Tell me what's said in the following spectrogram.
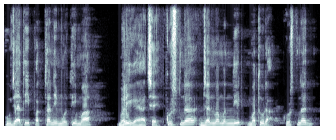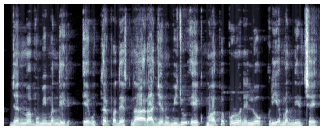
પૂજાતી પથ્થરની મૂર્તિમાં ભળી ગયા છે. કૃષ્ણ જન્મ મંદિર મથુરા. કૃષ્ણ જન્મભૂમિ મંદિર એ ઉત્તર પ્રદેશના રાજ્યનું બીજું એક મહત્વપૂર્ણ અને લોકપ્રિય મંદિર છે.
